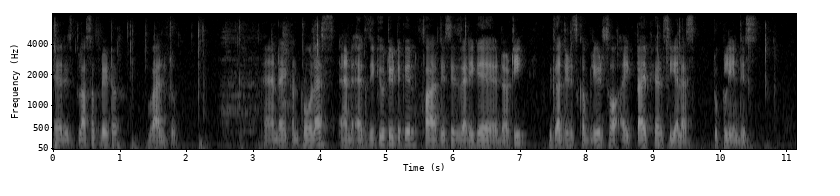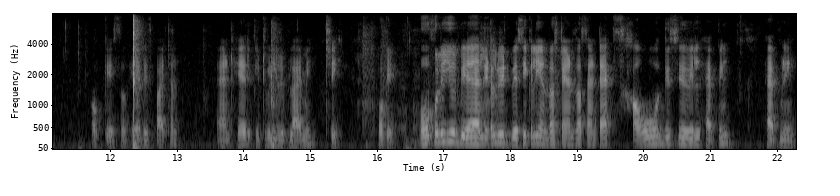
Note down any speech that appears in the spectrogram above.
here is plus operator val2 and I control S and execute it again for this is very dirty because it is complete. So I type here CLS to clean this. Okay so here is Python. And here it will reply me 3 okay. Hopefully you be a little bit basically understand the syntax how this will happen happening.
